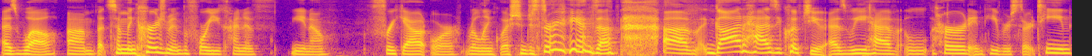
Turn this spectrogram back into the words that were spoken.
as well. Um, but some encouragement before you kind of, you know, freak out or relinquish and just throw your hands up. Um, God has equipped you, as we have heard in Hebrews 13.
